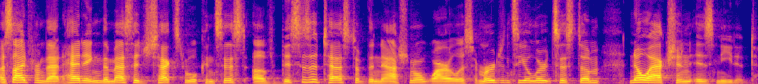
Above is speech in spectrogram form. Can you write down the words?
Aside from that heading, the message text will consist of This is a test of the National Wireless Emergency Alert System. No action is needed.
